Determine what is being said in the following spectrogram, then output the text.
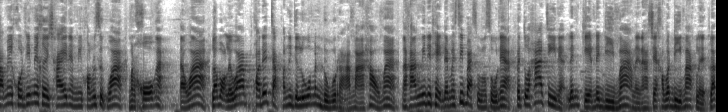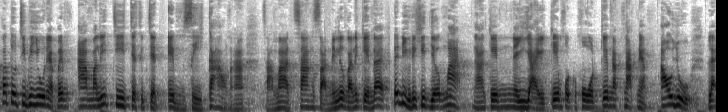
ทำให้คนที่ไม่เคยใช้เนี่ยมีความรู้สึกว่ามันโค้งอะ่ะแต่ว่าเราบอกเลยว่าพอได้จับครั้งหนึงจะรู้ว่ามันหรูหราหมาเห่ามากนะคะ MediaTek Dimensity 8020เนี่ยเป็นตัว 5G เนี่ยเล่นเกมได้ดีมากเลยนะใช้คำว่าดีมากเลย แล้วก็ตัว GPU เนี่ยเป็น Armoury G77 MC9 นะฮะสามารถสร้างสรรค์ในเรื่องการเล่นเกมได้ได้ดีอยู่ที่คิดเยอะมากนะเกมใหญ่ๆเกมโหดๆเกมหนักๆเนี่ยเอาอยู่และ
